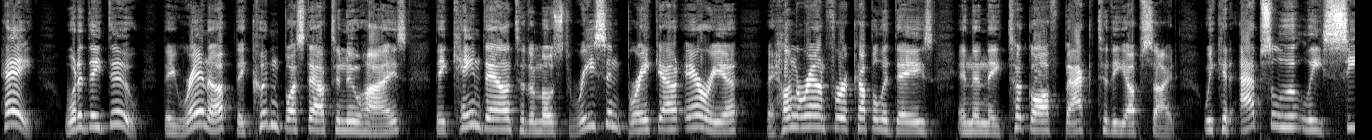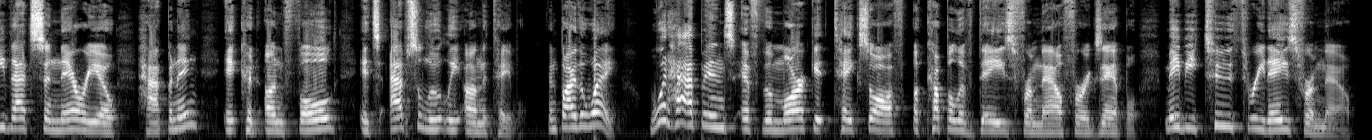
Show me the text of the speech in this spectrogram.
hey, what did they do? They ran up, they couldn't bust out to new highs. They came down to the most recent breakout area. They hung around for a couple of days and then they took off back to the upside. We could absolutely see that scenario happening. It could unfold. It's absolutely on the table. And by the way, what happens if the market takes off a couple of days from now, for example? Maybe two, three days from now?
